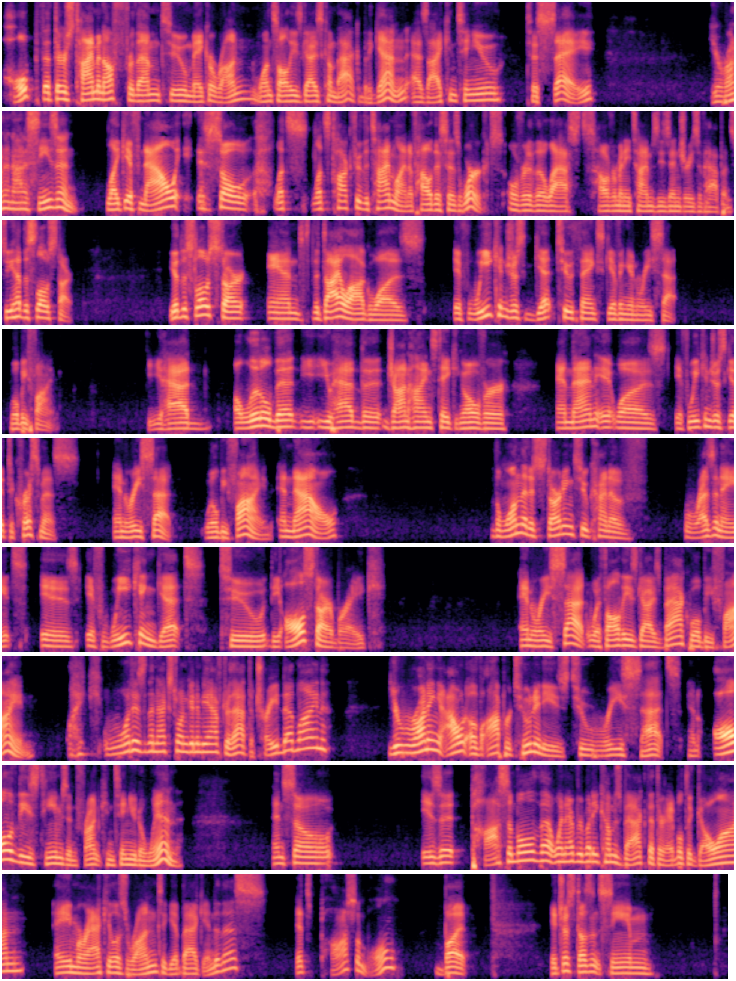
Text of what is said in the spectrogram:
hope that there's time enough for them to make a run once all these guys come back. But again, as I continue to say, you're running out of season. Like if now eh, so let's let's talk through the timeline of how this has worked over the last however many times these injuries have happened. So you had the slow start. You had the slow start and the dialogue was if we can just get to Thanksgiving and reset, we'll be fine. You had a little bit, you had the John Hynes taking over, and then it was if we can just get to Christmas and reset, we'll be fine. And now, the one that is starting to kind of resonate is if we can get to the All Star break and reset with all these guys back, we'll be fine. Like, what is the next one going to be after that? The trade deadline? You're running out of opportunities to reset, and all of these teams in front continue to win. And so, is it possible that when everybody comes back, that they're able to go on a miraculous run to get back into this? It's possible, but it just doesn't seem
